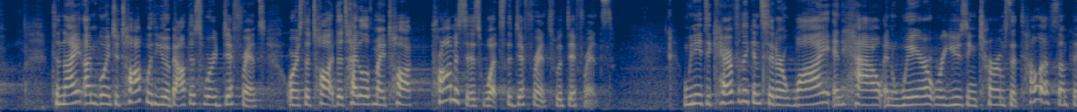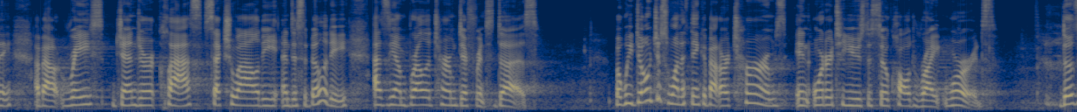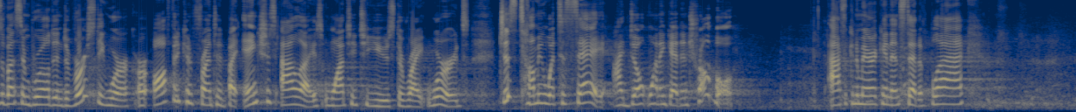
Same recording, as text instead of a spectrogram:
Tonight, I'm going to talk with you about this word difference, or as the, the title of my talk promises, what's the difference with difference? We need to carefully consider why and how and where we're using terms that tell us something about race, gender, class, sexuality, and disability, as the umbrella term difference does. But we don't just want to think about our terms in order to use the so called right words. Those of us embroiled in diversity work are often confronted by anxious allies wanting to use the right words. Just tell me what to say. I don't want to get in trouble. African American instead of black,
